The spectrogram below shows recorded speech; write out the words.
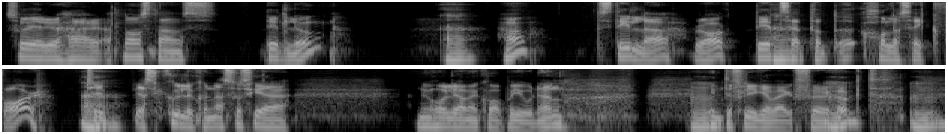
så är det här att någonstans, det är ett lugn. ja, Ja, stilla, rakt. Det är ett sätt att hålla sig kvar Typ, jag skulle kunna associera, nu håller jag mig kvar på jorden, Mm. inte flyga iväg för högt. Mm.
